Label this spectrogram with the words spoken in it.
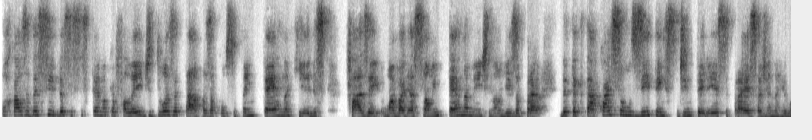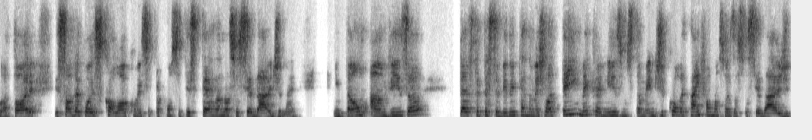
por causa desse, desse sistema que eu falei de duas etapas, a consulta interna, que eles fazem uma avaliação internamente na Anvisa para detectar quais são os itens de interesse para essa agenda regulatória, e só depois colocam isso para consulta externa na sociedade, né? Então, a Anvisa deve ter percebido internamente, ela tem mecanismos também de coletar informações da sociedade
